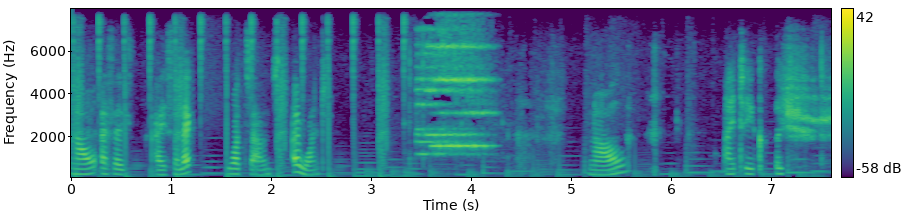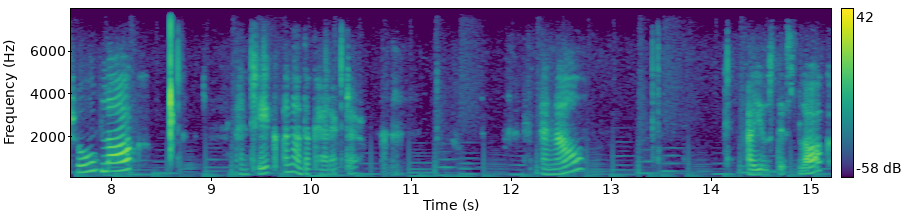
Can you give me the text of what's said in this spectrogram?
Now as I, I select what sounds I want. Now I take a show block and take another character. And now I use this block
